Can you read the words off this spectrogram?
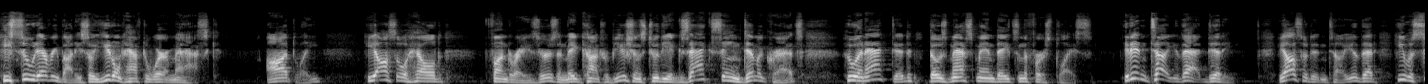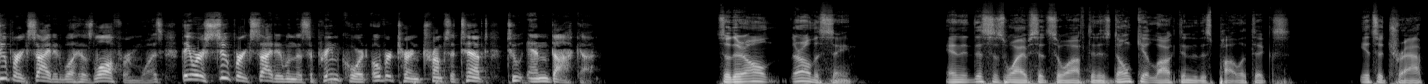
He sued everybody so you don't have to wear a mask. Oddly, he also held fundraisers and made contributions to the exact same Democrats who enacted those mask mandates in the first place. He didn't tell you that, did he? He also didn't tell you that he was super excited, well, his law firm was. They were super excited when the Supreme Court overturned Trump's attempt to end DACA. So they're all they're all the same. And this is why I've said so often is don't get locked into this politics. It's a trap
